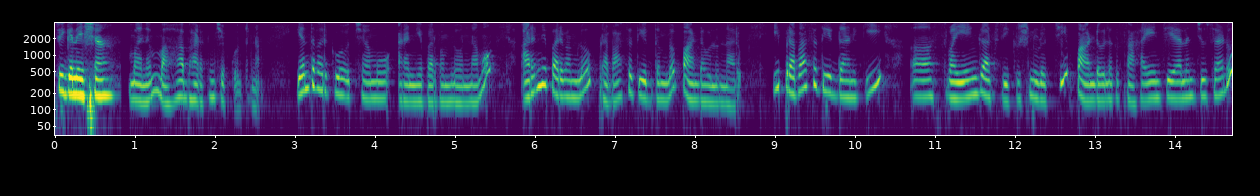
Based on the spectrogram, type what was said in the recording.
శ్రీ గణేష మనం మహాభారతం చెప్పుకుంటున్నాం. ఎంతవరకు వచ్చాము? అరణ్య పర్వంలో ఉన్నామో. అరణ్య పర్వంలో ప్రభాస తీర్థంలో పాండవులు ఉన్నారు ఈ ప్రభాస తీర్థానికి స్వయంగా శ్రీకృష్ణుడు వచ్చి పాండవులకు సహాయం చేయాలని చూశాడు.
